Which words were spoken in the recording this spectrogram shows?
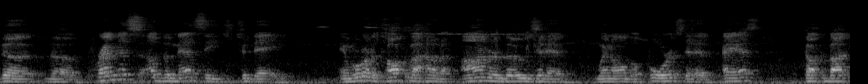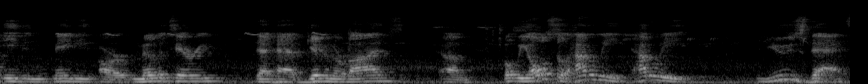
the, the premise of the message today, and we're going to talk about how to honor those that have went on before us, that have passed. Talk about even maybe our military that have given their lives. Um, but we also, how do we, how do we use that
